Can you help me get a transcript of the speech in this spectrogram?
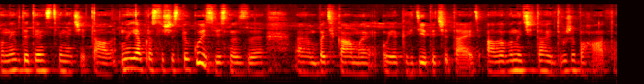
вони в дитинстві не читали. Ну я просто ще спілкуюсь, звісно, з е, батьками, у яких діти читають, але вони читають дуже багато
